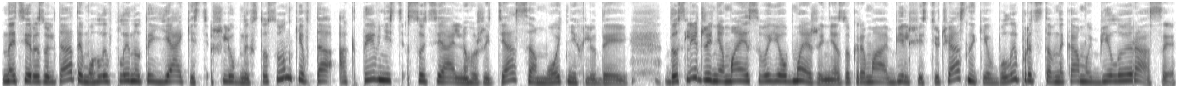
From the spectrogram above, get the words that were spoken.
На ці результати могли вплинути якість шлюбних стосунків та активність соціального життя самотніх людей. Дослідження має свої обмеження. Зокрема, більшість учасників були представниками білої раси,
